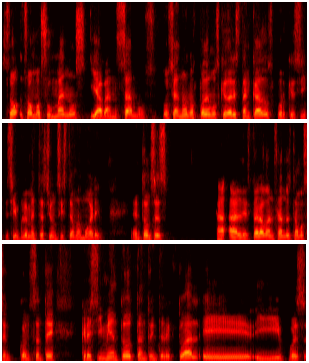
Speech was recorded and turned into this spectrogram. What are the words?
somos humanos y avanzamos. O sea, no nos podemos quedar estancados porque simplemente así un sistema muere. Entonces, al estar avanzando, estamos en constante crecimiento, tanto intelectual eh, y pues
